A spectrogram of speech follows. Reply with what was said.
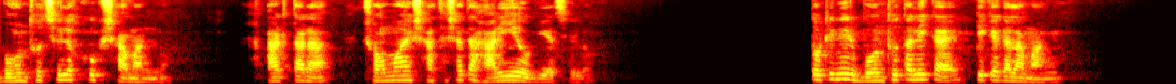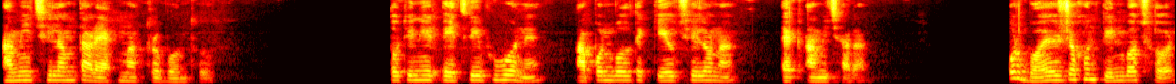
বন্ধু ছিল খুব সামান্য। আর তারা সময়ের সাথে সাথে হারিয়েও গিয়েছিল। তটিনীর বন্ধু তালিকায় টিকে গেলাম আমি। আমি ছিলাম তার একমাত্র বন্ধু। তটিনীর এই ত্রিভুবনে আপন বলতে কেউ ছিল না, এক আমি ছাড়া। ওর বয়স যখন তিন বছর,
